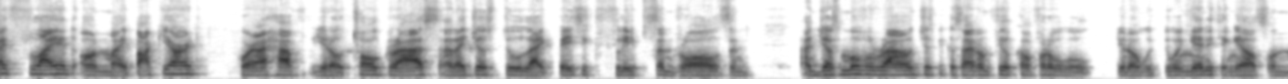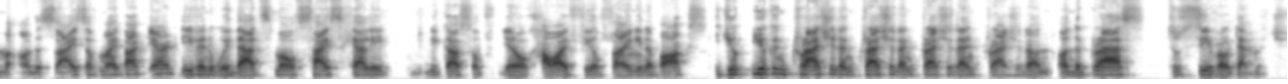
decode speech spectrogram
I fly it on my backyard where I have you know tall grass and I just do like basic flips and rolls and and just move around just because I don't feel comfortable, you know, with doing anything else on on the size of my backyard, even with that small size heli, because of you know how I feel flying in a box. You you can crash it and crash it and crash it and crash it on on the grass to zero damage.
